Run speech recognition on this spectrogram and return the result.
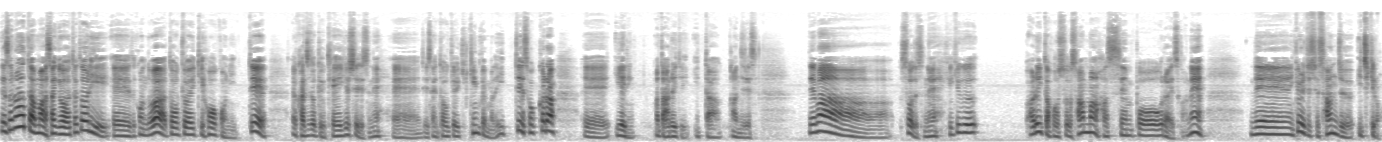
で、その後はまあ先ほど言った通り、えー、今度は東京駅方向に行って、勝どきを経由してですね、えー、実際に東京駅近辺まで行って、そこから、えー、家にまた歩いて行った感じです。で、まあ、そうですね。結局、歩いた歩数が3万8000歩ぐらいですかね。で、距離として31キロ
